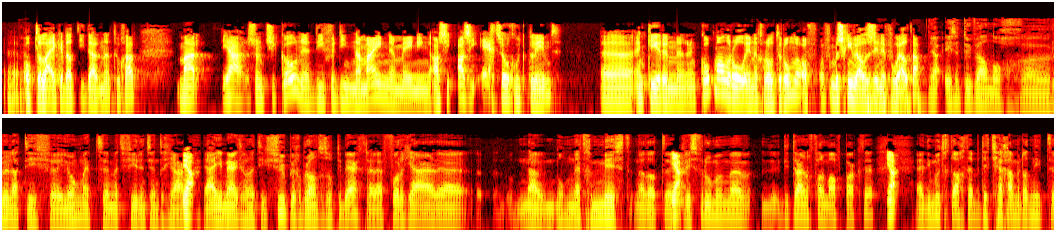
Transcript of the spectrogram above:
ja. op te lijken dat die daar naartoe gaat. Maar ja, zo'n Chicone die verdient naar mijn mening, als hij, als hij echt zo goed klimt, uh, een keer een, een, kopmanrol in een grote ronde. Of, of misschien wel eens in de Vuelta. Ja, is natuurlijk wel nog uh, relatief uh, jong met, met 24 jaar. Ja. ja, je merkt gewoon dat hij super gebrand is op die bergtrui. Vorig jaar nou, nog net gemist nadat ja. Chris Froome hem, die trui nog van hem afpakte. Ja. die moet gedacht hebben, dit jaar gaat me dat niet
